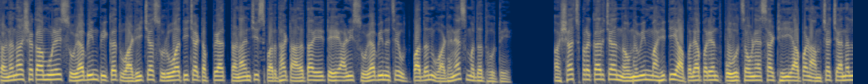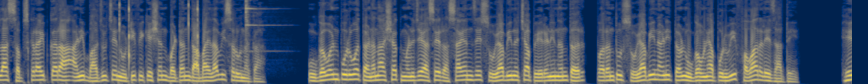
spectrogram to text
तणनाशकामुळे सोयाबीन पिकत वाढीच्या सुरुवातीच्या टप्प्यात तणांची स्पर्धा टाळता येते आणि सोयाबीनचे उत्पादन वाढण्यास मदत होते. अशाच प्रकारच्या नवनवीन माहिती आपल्यापर्यंत पोहोचवण्यासाठी आपण आमच्या चॅनलला सबस्क्राईब करा आणि बाजूचे नोटिफिकेशन बटन दाबायला विसरू नका. उगवणपूर्व तणनाशक म्हणजे असे रसायन जे सोयाबीनच्या पेरणीनंतर परंतु सोयाबीन आणि तण उगवण्यापूर्वी फवारले जाते. हे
